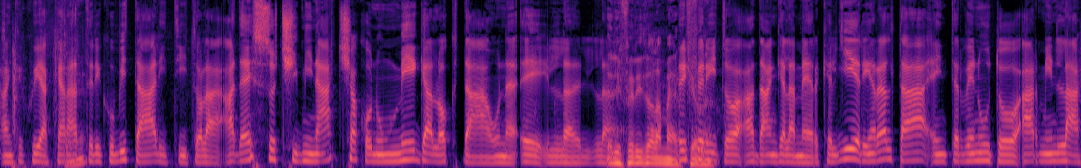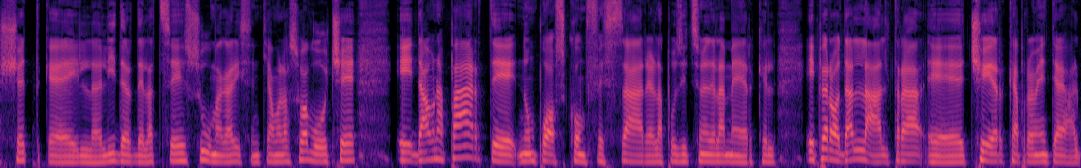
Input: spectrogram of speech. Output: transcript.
anche qui a caratteri sì. cubitali, titola adesso ci minaccia con un mega lockdown. E il, il, riferito alla Merkel. Riferito ad Angela Merkel. Ieri in realtà è intervenuto Armin Laschet, che è il leader della CSU, magari sentiamo la sua voce, e da una parte non può sconfessare la posizione della Merkel e però dall'altra eh, cerca probabilmente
